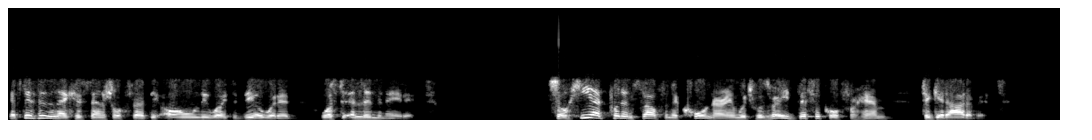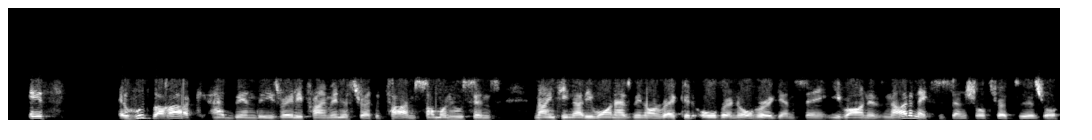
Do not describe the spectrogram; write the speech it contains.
If this is an existential threat, the only way to deal with it was to eliminate it. So he had put himself in a corner in which was very difficult for him to get out of it. If Ehud Barak had been the Israeli prime minister at the time, someone who since 1991 has been on record over and over again saying Iran is not an existential threat to Israel.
